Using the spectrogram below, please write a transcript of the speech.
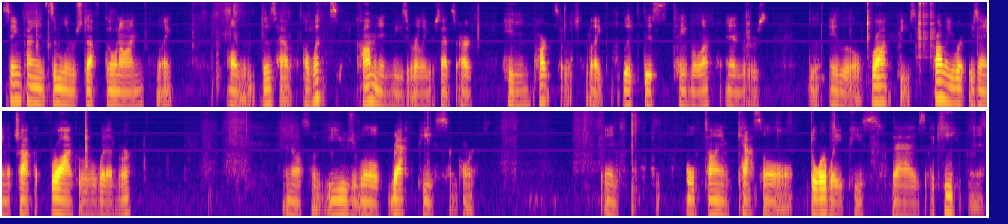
same kind of similar stuff going on. Like, all it does have. Oh, what's common in these earlier sets are hidden parts of which, like, lift this table up and there's the, a little frog piece, probably representing a chocolate frog or whatever. And also the usual rat piece, of course. And old-time castle doorway piece that has a key in it.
